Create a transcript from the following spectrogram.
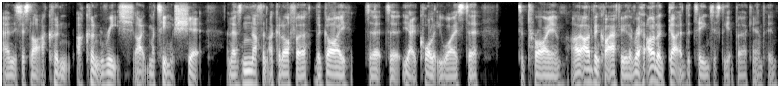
and it's just like I couldn't, I couldn't reach. Like my team was shit, and there's nothing I could offer the guy to, to you know, quality wise to to pry him. I, I'd have been quite happy with the rest. I would have gutted the team just to get Bergkamp in.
